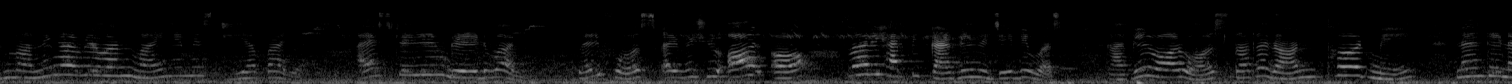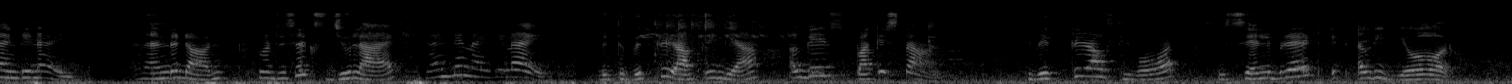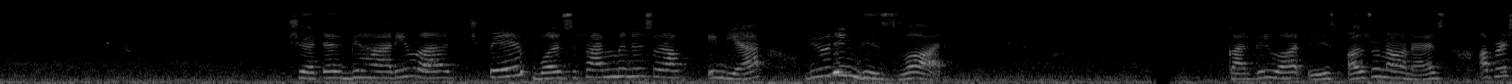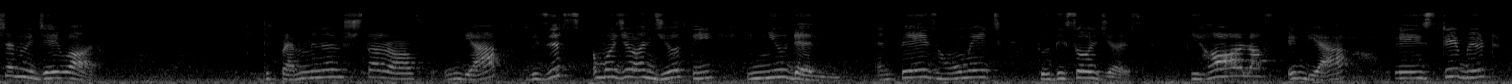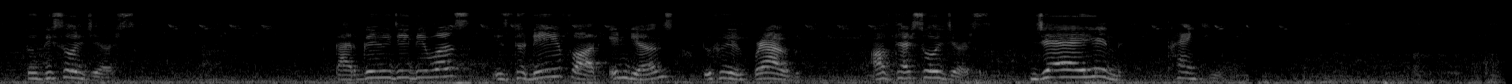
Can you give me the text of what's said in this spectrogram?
Good morning, everyone. My name is Jia Parya. I study in grade 1. Very first, I wish you all a very happy Kargil Vijay Divas. Kargil War was started on 3rd May 1999 and ended on 26 July 1999 with the victory of India against Pakistan. The victory of the war, we celebrate it every year. Shri Atal Bihari Vajpayee was Prime Minister of India during this war. Kargil War is also known as Operation Vijay War. The Prime Minister of India visits Amar Jawan Jyoti in New Delhi and pays homage to the soldiers. The whole of India pays tribute to the soldiers. Kargil Vijay Divas is the day for Indians to feel proud of their soldiers. Jai Hind. Thank you.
